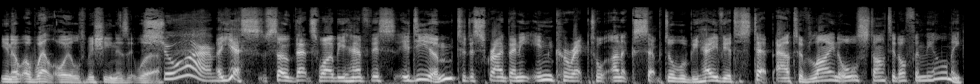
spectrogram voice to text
You know, a well-oiled machine, as it were. Sure. Uh, yes, so that's why we have this idiom to describe any incorrect or unacceptable behaviour. To step out of line, all started off in the army.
